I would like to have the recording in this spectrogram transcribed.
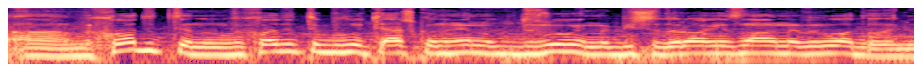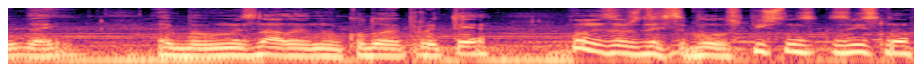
А виходити, ну виходити було тяжко, ну, другий, ми більше дороги знали, ми виводили людей. Якби ми знали, ну, куди пройти. Ну, не завжди це було успішно, звісно.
